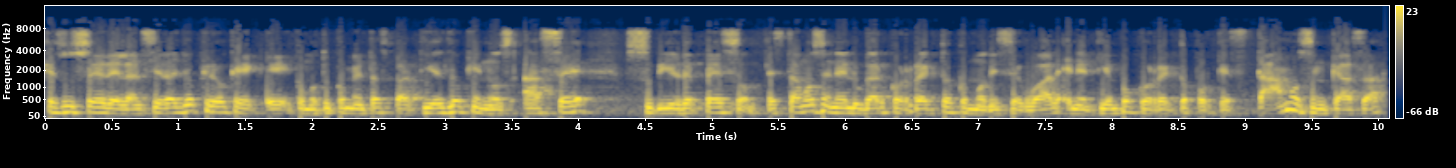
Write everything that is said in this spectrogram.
¿qué sucede? La ansiedad, yo creo que, eh, como tú comentas, Pati, es lo que nos hace subir de peso. Estamos en el lugar correcto, como dice igual, en el tiempo correcto, porque estamos en casa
